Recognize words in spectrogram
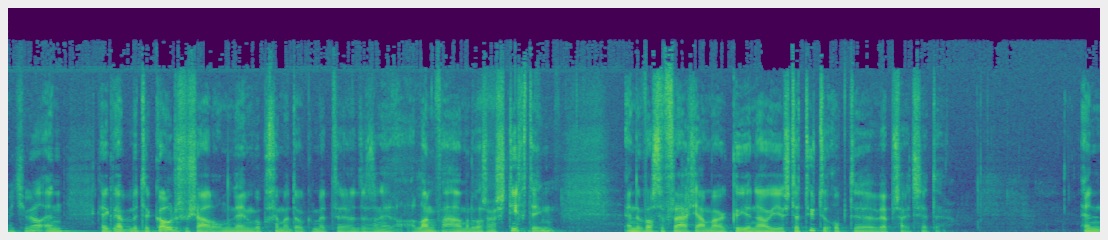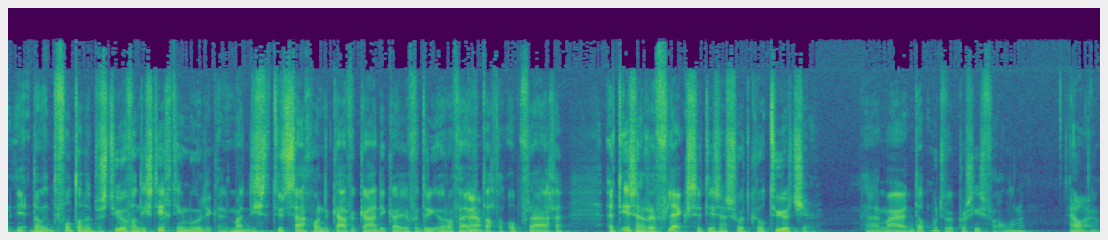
Weet je wel? En kijk, we hebben met de code sociale onderneming op een gegeven moment ook met, eh, dat is een heel lang verhaal, maar er was een stichting. En dan was de vraag, ja, maar kun je nou je statuten op de website zetten? En dan vond dan het bestuur van die stichting moeilijk. Maar die statuten staan gewoon in de KVK, die kan je voor 3,85 euro opvragen. Het is een reflex, het is een soort cultuurtje. Hè, maar dat moeten we precies veranderen. Helder.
